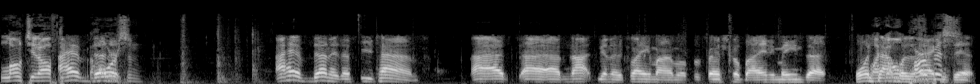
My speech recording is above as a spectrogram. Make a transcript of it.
launch it off the I have done horse it. and? I have done it a few times. I, I I'm not going to claim I'm a professional by any means. I, one Like time on was an accident.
